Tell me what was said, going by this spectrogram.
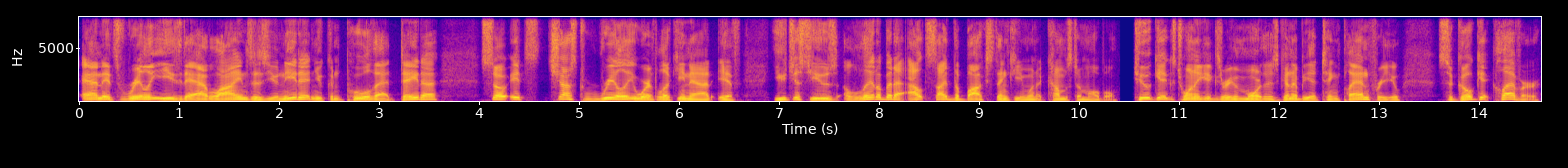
And it's really easy to add lines as you need it and you can pool that data so it's just really worth looking at if you just use a little bit of outside the box thinking when it comes to mobile. Two gigs, 20 gigs, or even more, there's going to be a Ting plan for you. So go get clever.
